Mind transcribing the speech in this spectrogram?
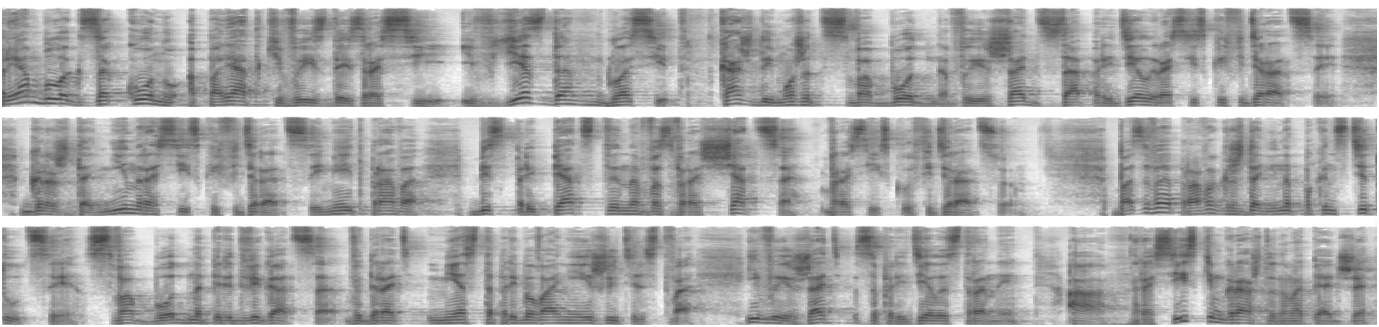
Преамбула к закону о порядке выезда из России и въезда гласит, каждый может свободно выезжать за пределы Российской Федерации. Гражданин Российской Федерации имеет право беспрепятственно возвращаться в Российскую Федерацию. Базовое право гражданина по Конституции – свободно передвигаться, выбирать место пребывания и жительства и выезжать за пределы страны. А российским гражданам, опять же,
